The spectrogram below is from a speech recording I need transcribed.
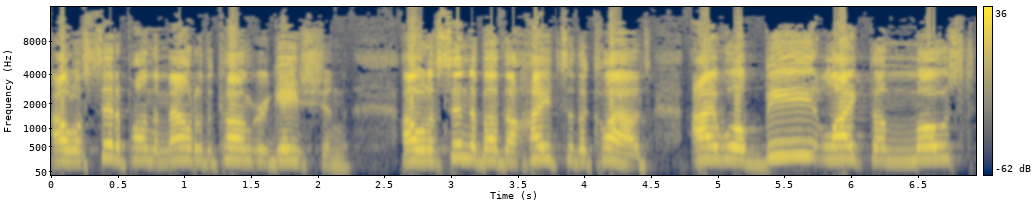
I will sit upon the mount of the congregation. I will ascend above the heights of the clouds. I will be like the most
